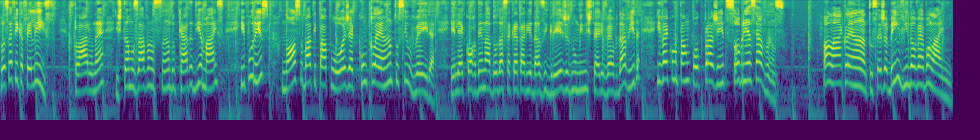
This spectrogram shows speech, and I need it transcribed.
Você fica feliz? Claro, né? Estamos avançando cada dia mais e por isso nosso bate-papo hoje é com Cleanto Silveira. Ele é coordenador da Secretaria das Igrejas no Ministério Verbo da Vida e vai contar um pouco pra gente sobre esse avanço. Olá, Cleanto, seja bem-vindo ao Verbo Online.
